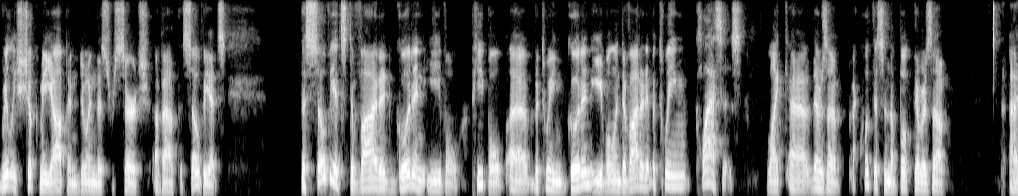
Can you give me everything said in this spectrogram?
really shook me up in doing this research about the Soviets the Soviets divided good and evil people uh, between good and evil and divided it between classes. Like uh, there's a, I quote this in the book, there was a, a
